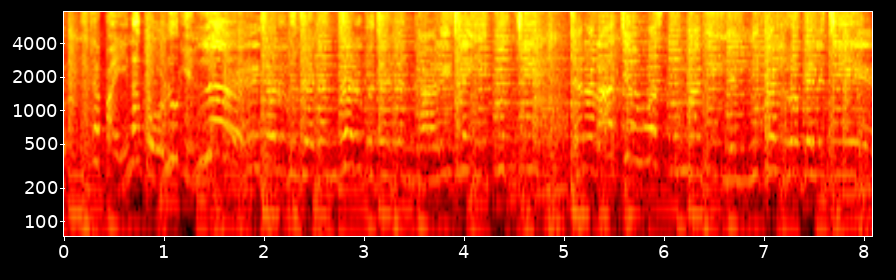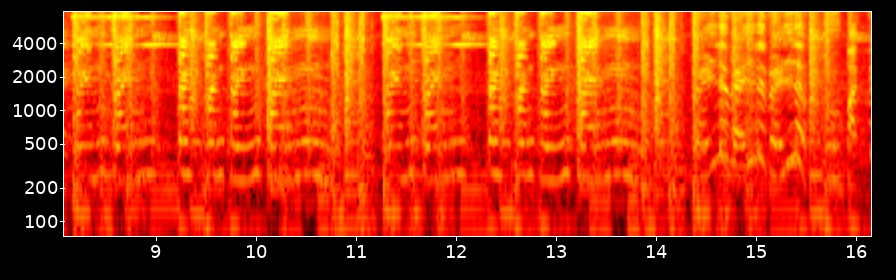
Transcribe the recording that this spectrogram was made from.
పక్క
